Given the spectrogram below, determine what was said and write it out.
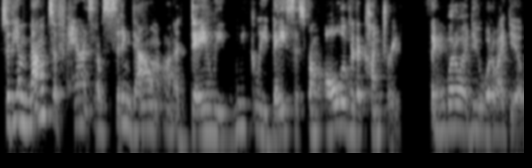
So the amount of parents that I was sitting down on a daily, weekly basis from all over the country saying, What do I do? What do I do?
